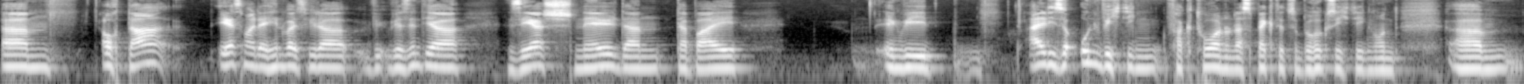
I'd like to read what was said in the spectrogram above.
Ähm, auch da erstmal der Hinweis wieder, wir, wir sind ja sehr schnell dann dabei, irgendwie all diese unwichtigen Faktoren und Aspekte zu berücksichtigen und ähm,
